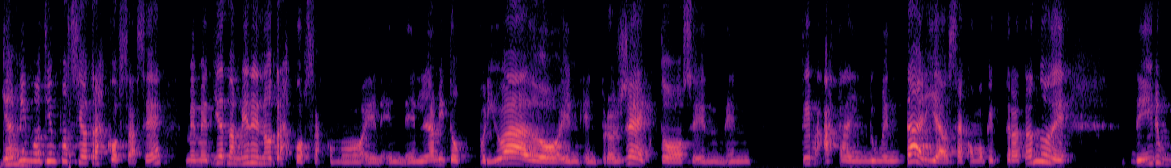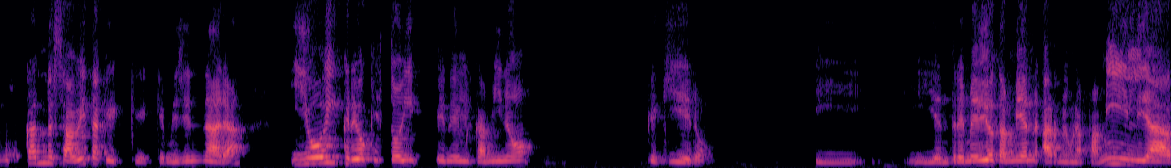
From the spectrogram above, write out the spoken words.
y al mismo tiempo hacía otras cosas, ¿eh? Me metía también en otras cosas, como en, el ámbito privado, en, proyectos, en, temas, hasta de indumentaria, o sea, como que tratando de, ir buscando esa beta que, me llenara. Y hoy creo que estoy en el camino que quiero. Y, y entre medio también armé una familia,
